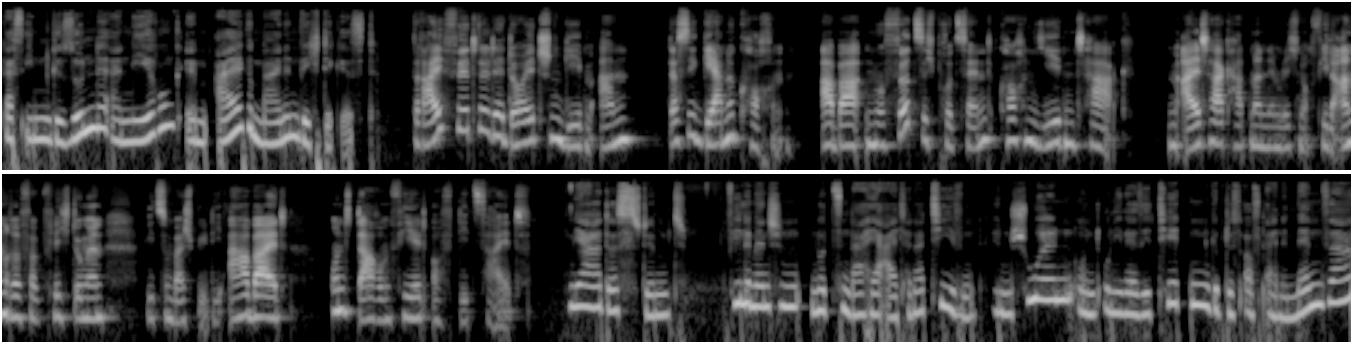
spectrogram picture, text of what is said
dass ihnen gesunde Ernährung im Allgemeinen wichtig ist. Drei Viertel der Deutschen geben an, dass sie gerne kochen. Aber nur 40 Prozent kochen jeden Tag. Im Alltag hat man nämlich noch viele andere Verpflichtungen, wie zum Beispiel die Arbeit, und darum fehlt oft die Zeit. Ja, das stimmt. Viele Menschen nutzen daher Alternativen. In Schulen und Universitäten gibt es oft eine Mensa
